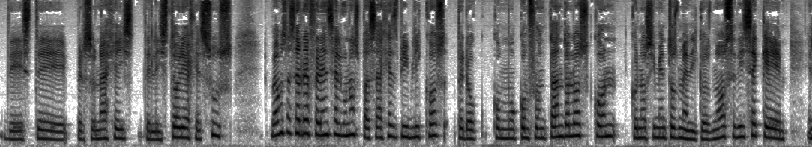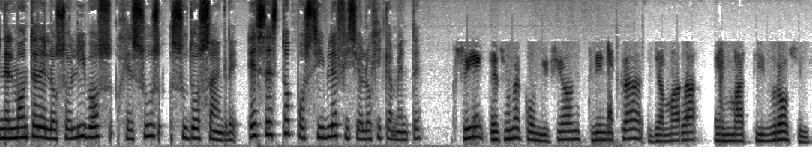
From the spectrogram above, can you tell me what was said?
de este personaje de la historia, Jesús. Vamos a hacer referencia a algunos pasajes bíblicos, pero como confrontándolos con conocimientos médicos, ¿no? Se dice que en el Monte de los Olivos Jesús sudó sangre. ¿Es esto posible fisiológicamente? Sí, es una condición clínica llamada hematidrosis,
